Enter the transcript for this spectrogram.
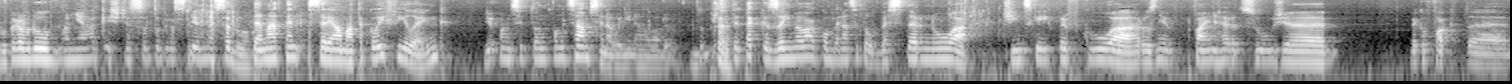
opravdu a nějak ještě se to prostě nesedlo. Ten, má, ten seriál má takový feeling, že on, si to, on sám si navodí náladu. Dobře. Prostě to je tak zajímavá kombinace toho westernu a čínských prvků a hrozně fajn herců, že jako fakt je,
